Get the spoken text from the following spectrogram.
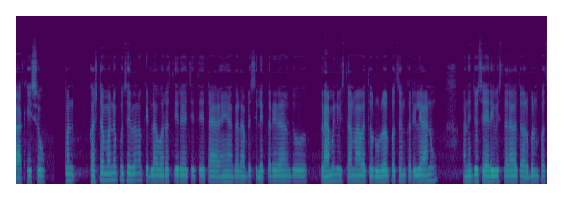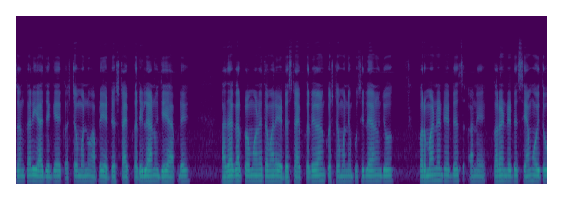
નાખીશું. કસ્ટમરને પૂછેલાનો કેટલા વર્ષથી રહે છે તે અહીંયા આગળ આપણે સિલેક્ટ કરી લેવાનું. જો ગ્રામીણ વિસ્તારમાં આવે તો રૂરલ પસંદ કરી લેવાનું અને જો શહેરી વિસ્તાર આવે તો અર્બન પસંદ કરી. આ જગ્યાએ કસ્ટમરનું આપણે એડ્રેસ ટાઈપ કરી લેવાનું. જે આપણે આધાર કાર્ડ પ્રમાણે તમારે એડ્રેસ ટાઈપ કરી લેવાનું કસ્ટમરને પૂછી લેવાનું. જો પરમાનન્ટ એડ્રેસ અને કરંટ એડ્રેસ સેમ હોય તો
